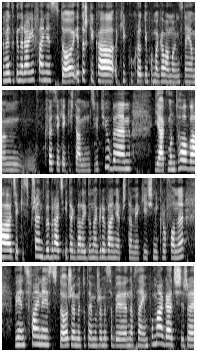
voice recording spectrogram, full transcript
No więc generalnie fajne jest to. Ja też kilka, kilkukrotnie pomagałam moim znajomym w kwestiach jakichś tam z YouTube'em, jak montować, jaki sprzęt wybrać i tak dalej do nagrywania, czy tam jakieś mikrofony. Więc fajne jest to, że my tutaj możemy sobie nawzajem pomagać, że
